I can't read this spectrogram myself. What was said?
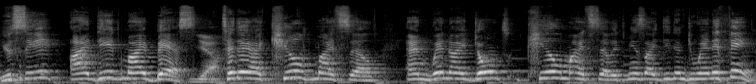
you see, I did my best. Yeah. Today I killed myself, and when I don't kill myself, it means I didn't do anything.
